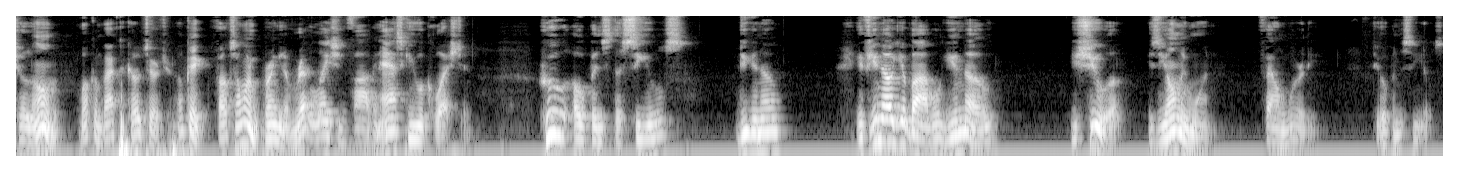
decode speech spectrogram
Shalom. Welcome back to Code Searcher. Okay, folks, I want to bring you to Revelation 5 and ask you a question. Who opens the seals? Do you know? If you know your Bible, you know Yeshua is the only one found worthy to open the seals.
